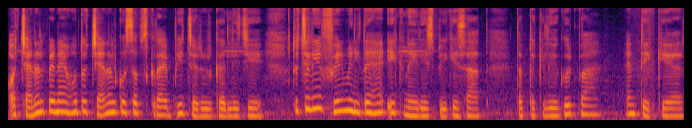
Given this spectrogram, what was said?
और चैनल पर नए हो तो चैनल को सब्सक्राइब भी ज़रूर कर लीजिए। तो चलिए फिर मिलते हैं एक नई रेसिपी के साथ। तब तक के लिए good bye and take care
